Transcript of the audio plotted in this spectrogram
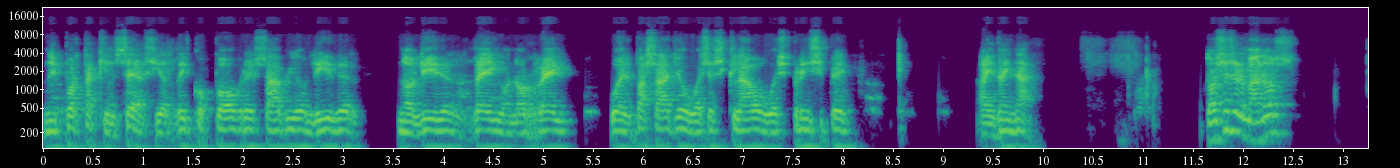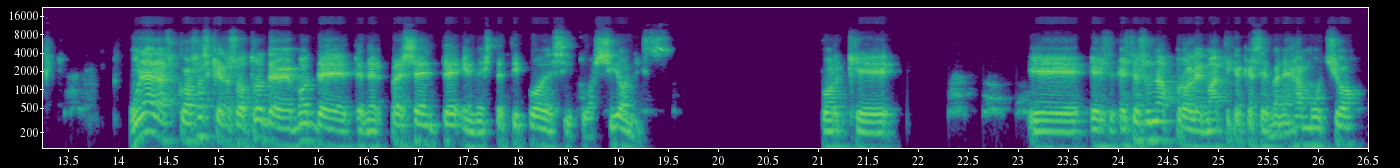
No importa quién sea, si es rico, pobre, sabio, líder, no líder, rey o no rey, o es vasallo, o es esclavo, o es príncipe. Ahí no hay nada. Entonces, hermanos, una de las cosas que nosotros debemos de tener presente en este tipo de situaciones porque eh, esta es una problemática que se maneja mucho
